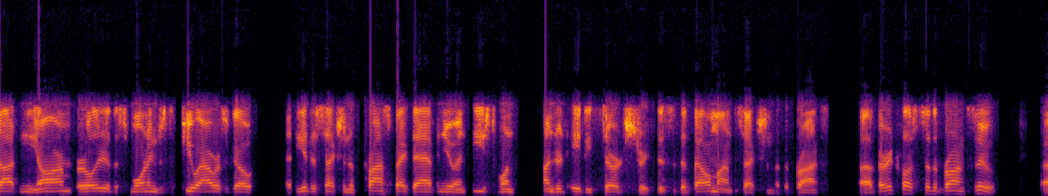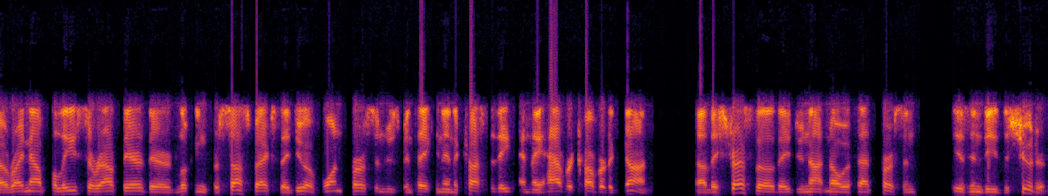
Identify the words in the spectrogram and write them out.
shot in the arm earlier this morning, just a few hours ago, at the intersection of Prospect Avenue and East 183rd Street. This is the Belmont section of the Bronx, uh, very close to the Bronx Zoo. Uh, right now, police are out there. They're looking for suspects. They do have one person who's been taken into custody, and they have recovered a gun. Uh, they stress, though, they do not know if that person is indeed the shooter.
